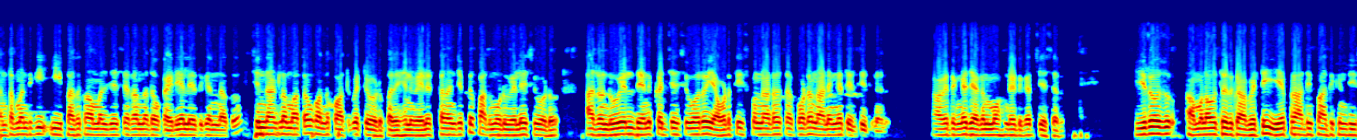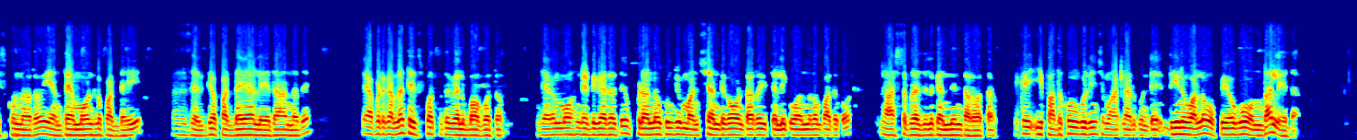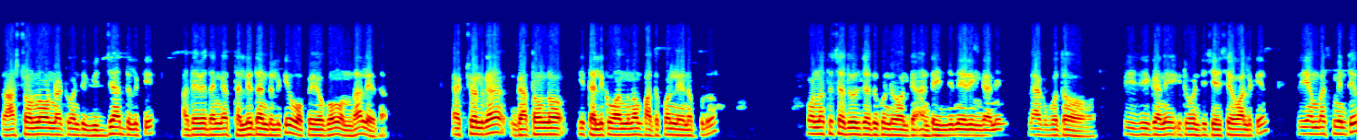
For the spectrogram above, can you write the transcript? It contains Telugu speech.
ఎంతమందికి ఈ పథకం అమలు చేశారు అన్నది ఒక ఐడియా లేదు కానీ నాకు. ఇచ్చిన దాంట్లో మాత్రం కొంత కోత పెట్టేవాడు. పదిహేను వేలు ఇస్తానని చెప్పి పదమూడు వేలు వేసేవాడు. ఆ రెండు వేలు దేనికి కట్ చేసేవారు? ఎవడు తీసుకున్నాడో కూడా నాడంగా తెలిసేది కాదు. ఆ విధంగా జగన్మోహన్ రెడ్డి గారు చేశారు. ఈ రోజు అమలు అవుతుంది కాబట్టి ఏ ప్రాతిపాదికన తీసుకున్నారో ఎంత అమౌంట్లు పడ్డాయి అసలు సరిగ్గా పడ్డాయా లేదా అన్నది రేపటికల్లా తెలిసిపోతుంది వీళ్ళు బాగోతాం. జగన్మోహన్ రెడ్డి గారు అయితే ఇప్పుడన్నా కొంచెం మనిషి అందుగా ఉంటారు ఈ తల్లికి వందనం పథకం రాష్ట్ర ప్రజలకు అందిన తర్వాత. ఇక ఈ పథకం గురించి మాట్లాడుకుంటే దీనివల్ల ఉపయోగం ఉందా లేదా? రాష్ట్రంలో ఉన్నటువంటి విద్యార్థులకి అదేవిధంగా తల్లిదండ్రులకి ఉపయోగం ఉందా లేదా? యాక్చువల్గా గతంలో ఈ తల్లికి వందనం పథకం లేనప్పుడు ఉన్నత చదువులు చదువుకునే వాళ్ళకి అంటే ఇంజనీరింగ్ కానీ లేకపోతే పీజీ కానీ ఇటువంటి చేసే వాళ్ళకి రియంబర్స్మెంట్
